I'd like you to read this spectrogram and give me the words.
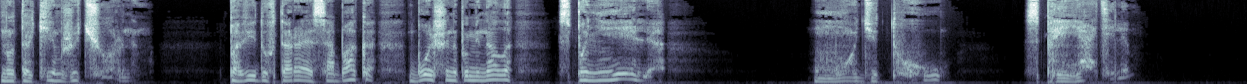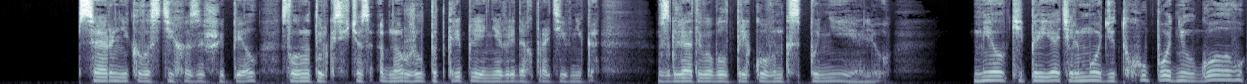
но таким же черным. По виду вторая собака больше напоминала спаниеля. Моди-тху с приятелем. Сэр Николас тихо зашипел, словно только сейчас обнаружил подкрепление в рядах противника. Взгляд его был прикован к спаниелю. Мелкий приятель Моди Тху поднял голову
